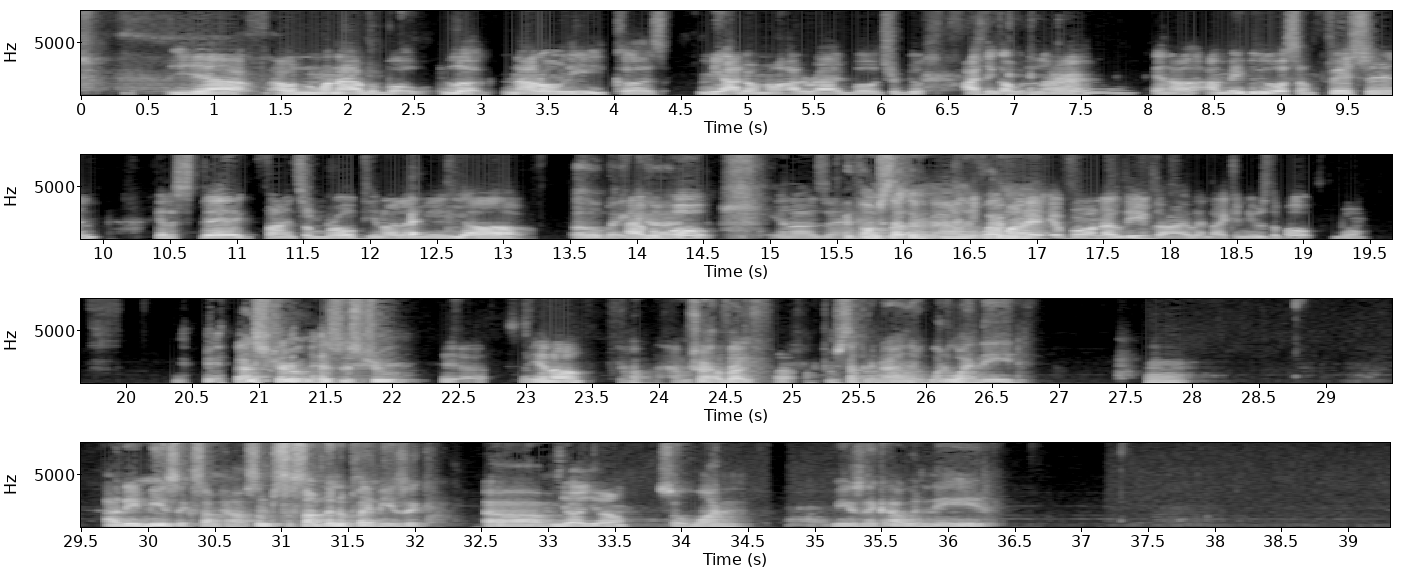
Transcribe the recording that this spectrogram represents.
Yeah, I would want to have a boat. Look, not only because me, I don't know how to ride boats or do. I think I would learn. You know, I maybe do some fishing, get a stick, find some rope. You know what I mean? Yo, Oh my I have god. a boat. You know what I'm saying? If I'm stuck on an island, if what I am want I? to, if I want to leave the island, I can use the boat. Boom. That's true. This is true. Yeah. You know. I'm trying to I'm think. like, uh, If I'm stuck on an island. What do I need? mm. I need music somehow. Some something to play music. Um, yeah, yeah. So one music I would need.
